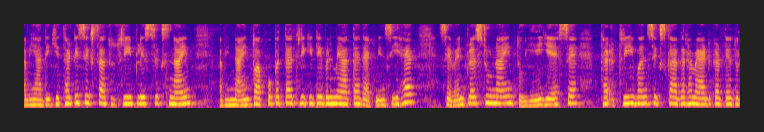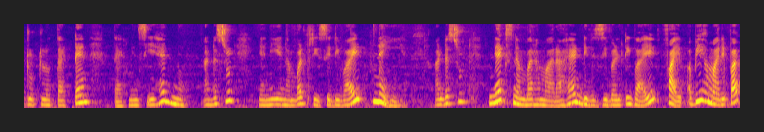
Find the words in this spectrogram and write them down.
अब यहाँ देखिए थर्टी सिक्स था तो थ्री प्लस सिक्स नाइन अभी नाइन तो आपको पता है थ्री की टेबल में आता है दैट मीन्स ये है सेवन प्लस टू नाइन तो ये येस है. थ्री वन सिक्स का अगर हम ऐड करते हैं तो टोटल होता है टेन दैट मीन्स ये है नो अंडरस्टूड यानी ये नंबर थ्री से डिवाइड नहीं है। अंडरस्टूड? नेक्स्ट नंबर हमारा है डिविजिबिलिटी बाय फाइव। अभी हमारे पास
